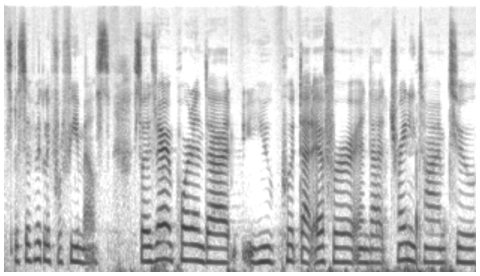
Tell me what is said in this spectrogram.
specifically for females. So it's very important that you put that effort and that training time to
